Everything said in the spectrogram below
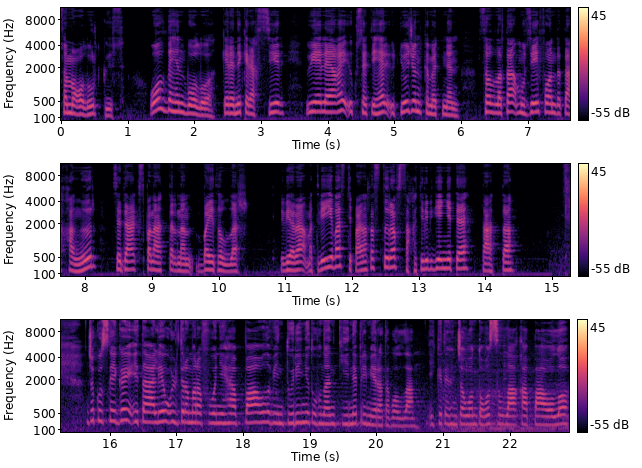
сомоголур күс. Ол дәһин болу, кәрәне кәрәксир, үеләгә үксәтиһәр үтүө жон көмөтүнән сыллата музей фондата хаңыр, седа экспонаттарынан байтыллар. Вера Матвеева, Степан Атастыров, Саха телевидениете, Татта. Жокускайга Италия ультрамарафониха Пауло Вентурини тухунан кийне премьерата болла. 2019 сыллаqa Пауло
